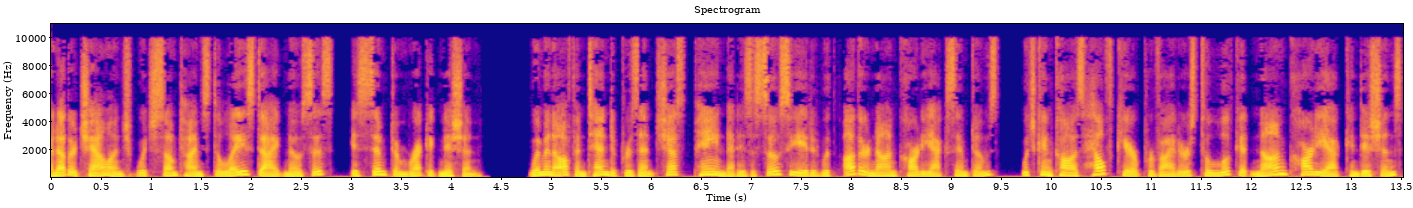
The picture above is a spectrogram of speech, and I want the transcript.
Another challenge, which sometimes delays diagnosis, is symptom recognition. Women often tend to present chest pain that is associated with other non cardiac symptoms, which can cause healthcare providers to look at non cardiac conditions,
